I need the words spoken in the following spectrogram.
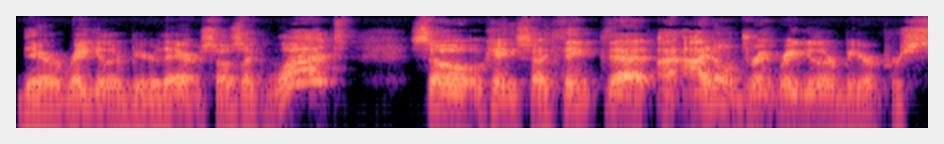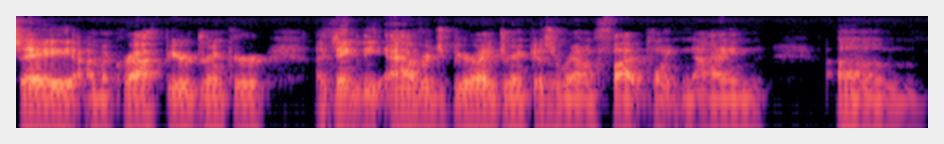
their regular beer there. So I was like, what? So okay, so I think that I, I don't drink regular beer per se. I'm a craft beer drinker. I think the average beer I drink is around 5.9. Um,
